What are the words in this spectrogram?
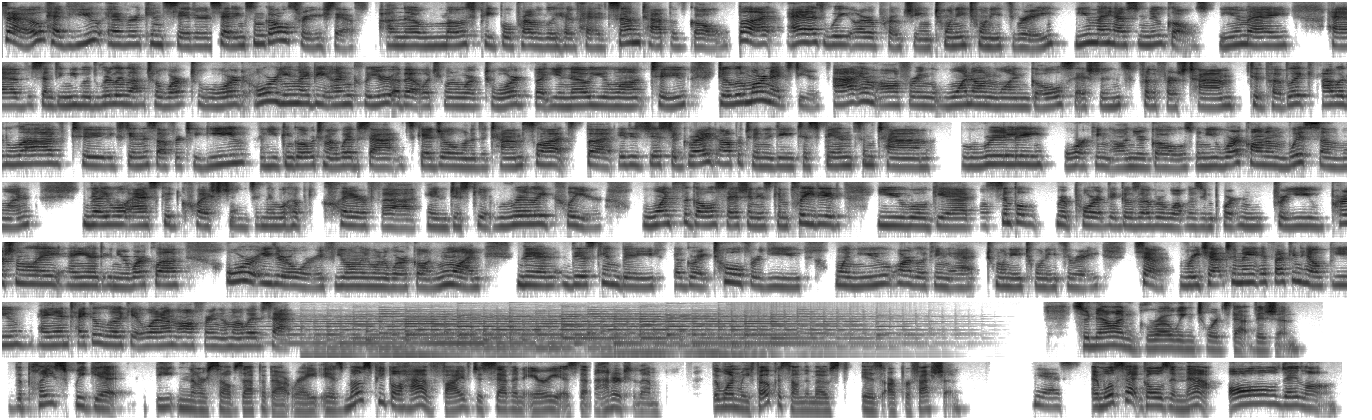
So, have you ever considered setting some goals for yourself? I know most people probably have had some type of goal, but as we are approaching 2023, you may have some new goals. You may have something you would really like to work toward, or you may be unclear about what you want to work toward, but you know you want to do a little more next year. I am offering one on one goal sessions for the first time to the public. I would love to extend this offer to you. You can go over to my website and schedule one of the time slots, but it is just a great opportunity to spend some time really working on your goals. When you work on them with someone, they will ask good questions and they will help you clarify and just get really clear. Once the goal session is completed, you will get a simple report that goes over what was important for you personally and in your work life, or either or. If you only want to work on one, then this can be a great tool for you when you are looking at 2023. So reach out to me if I can help you and take a look at what I'm offering on my website. So now I'm growing towards that vision. The place we get beaten ourselves up about, right, is most people have five to seven areas that matter to them. The one we focus on the most is our profession. Yes. And we'll set goals in that all day long.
